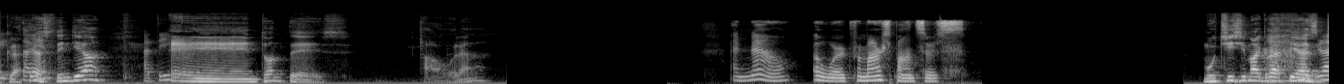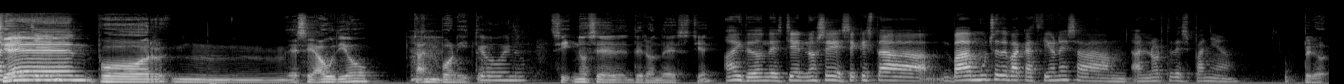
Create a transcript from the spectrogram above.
Sí, gracias, Cintia. a ti Entonces, ahora. And now, a word from our sponsors. Muchísimas gracias, Gracias, Jen, por mm, ese audio tan bonito. Qué bueno. Sí, no sé de dónde es Jen. Ay, ¿de dónde es Jen? No sé, sé que está. Va mucho de vacaciones a- al norte de España. pero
